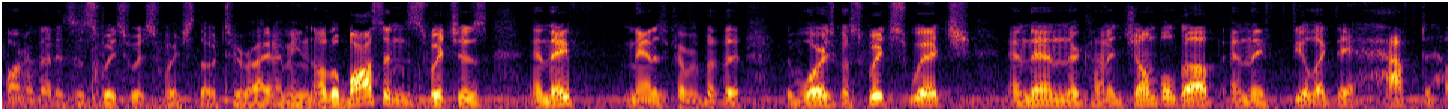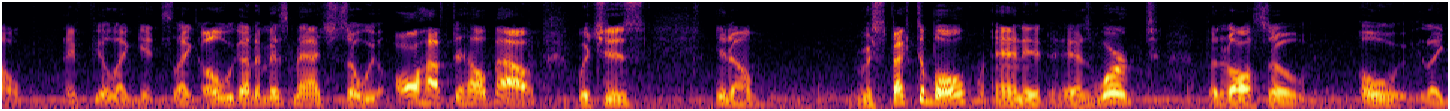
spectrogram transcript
Part of that is a switch, switch, switch, though, too, right? I mean, although Boston switches and they manage to cover, but the, the Warriors go switch, switch, and then they're kind of jumbled up and they feel like they have to help. They feel like it's like, oh, we got a mismatch, so we all have to help out, which is, you know, respectable and it has worked, but it also, oh, like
